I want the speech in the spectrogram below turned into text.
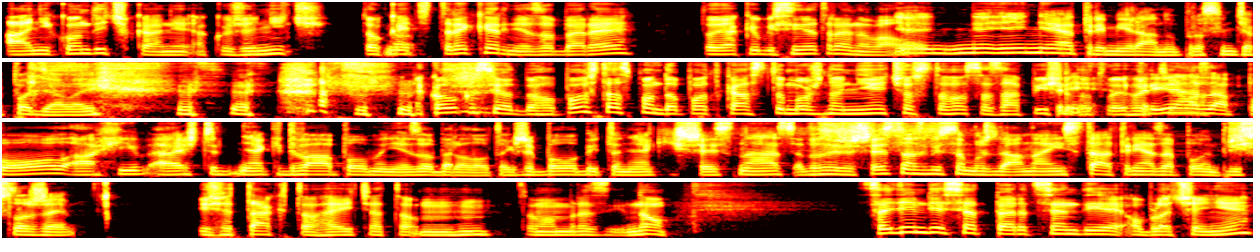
ani kondička, ne, akože nič. To No. keď tracker nezobere, to je, by si netrénoval. Ne, ne, ne, nejatri mi ránu, prosím ťa, poď ďalej. A koľko si odbehol? Povedz aspoň do podcastu, možno niečo z toho sa zapíše do tvojho 13 tela. a pol a, chyb, a ešte nejaké 2,5 mi nezobralo, takže bolo by to nejakých 16. A to že 16 by som už dal na Insta a 13 a pol mi prišlo, že Čiže takto, hej, ťa to, mhm, to ma mrzí. No, 70% je oblečenie,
